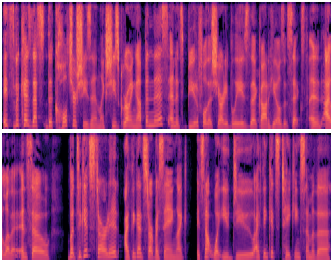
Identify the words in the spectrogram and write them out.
It's because that's the culture she's in. Like she's growing up in this, and it's beautiful that she already believes that God heals at six. And I love it. And so, but to get started, I think I'd start by saying, like, it's not what you do. I think it's taking some of the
